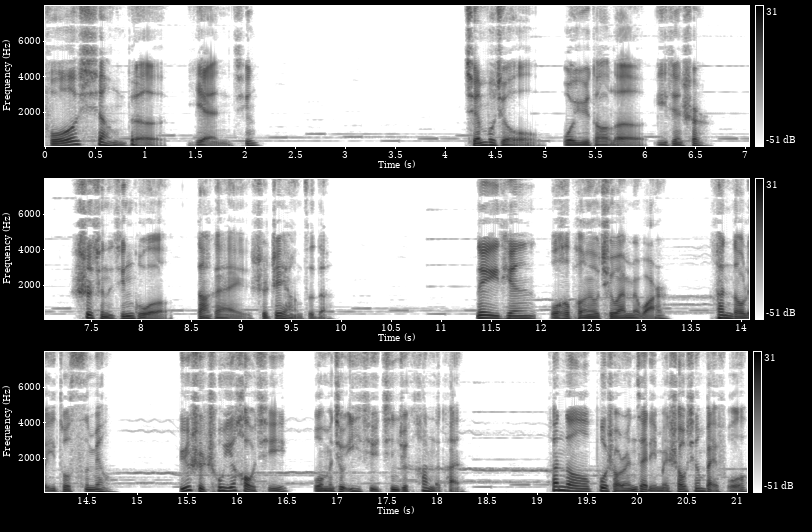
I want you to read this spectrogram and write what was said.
佛像的眼睛。前不久，我遇到了一件事儿，事情的经过大概是这样子的。那一天，我和朋友去外面玩，看到了一座寺庙，于是出于好奇，我们就一起进去看了看。看到不少人在里面烧香拜佛，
